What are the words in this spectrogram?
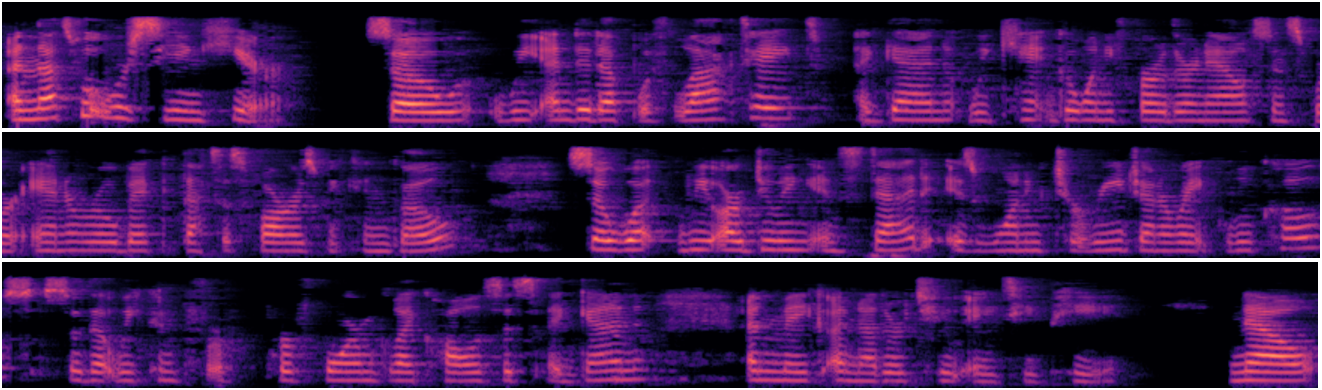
And that's what we're seeing here. So we ended up with lactate. Again, we can't go any further now since we're anaerobic. That's as far as we can go. So what we are doing instead is wanting to regenerate glucose so that we can perform glycolysis again and make another 2 ATP. Now,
